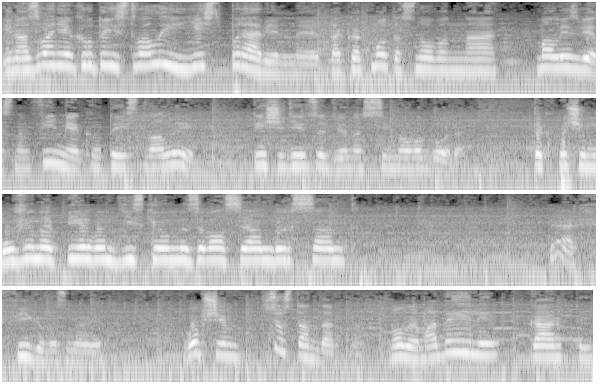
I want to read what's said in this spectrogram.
И название «Крутые стволы» есть правильное, так как мод основан на малоизвестном фильме «Крутые стволы» 1997 года. Так почему же на первом диске он назывался Андерсант? А, фиг его знает. В общем, все стандартно. Новые модели, карты,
